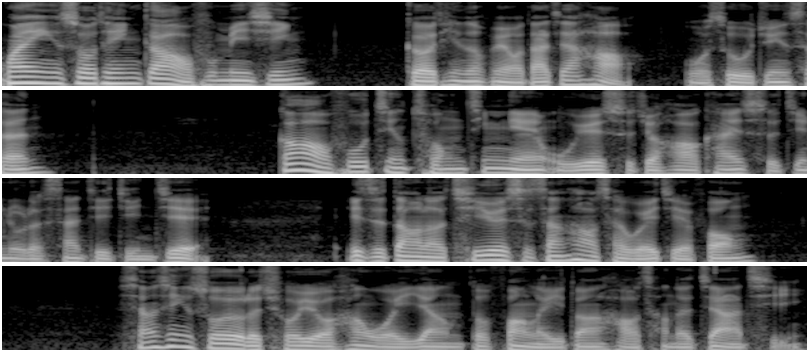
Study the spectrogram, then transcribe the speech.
欢迎收听高尔夫明星，各位听众朋友，大家好，我是吴俊生。高尔夫今从今年五月十九号开始进入了三级警戒，一直到了七月十三号才微解封。相信所有的球友和我一样，都放了一段好长的假期，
